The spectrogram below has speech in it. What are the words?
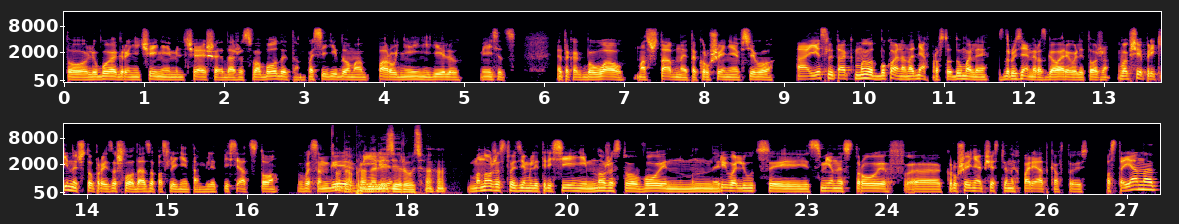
то любое ограничение мельчайшее, даже свободы, там, посиди дома пару дней, неделю, месяц, это как бы вау, масштабно, это крушение всего. А если так, мы вот буквально на днях просто думали, с друзьями разговаривали тоже. Вообще прикинуть, что произошло, да, за последние там лет 50-100. В СНГ. Ну да, в проанализировать. Ага. Множество землетрясений, множество войн, революций, смены строев, э, крушение общественных порядков. То есть постоянно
